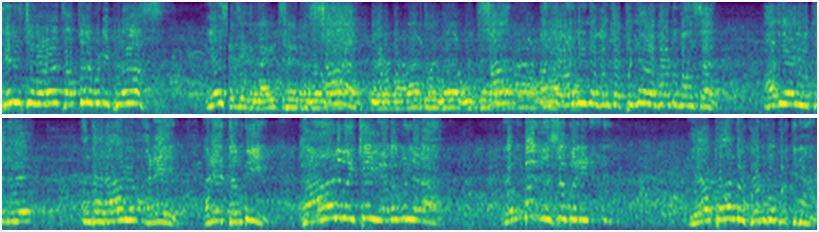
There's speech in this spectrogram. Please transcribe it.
திருச்சி வடம் சத்திரப்படி பிரகாஷ். சார். ஒரு மணி நேரத்துக்கு கொஞ்சம் சார் அந்த வண்டி இன்னும் கொஞ்சம் பின்னால போட்டுமாங்க சார் அதிகாரி உத்தரவு. அந்த ராணுவ அண்ணே அண்ணே தம்பி கால் வைக்க இடம் இல்லடா. ரொம்ப கஷ்டப்படுறீங்க ஏப்பா அந்த கொடுமைப்படுத்துறீங்க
